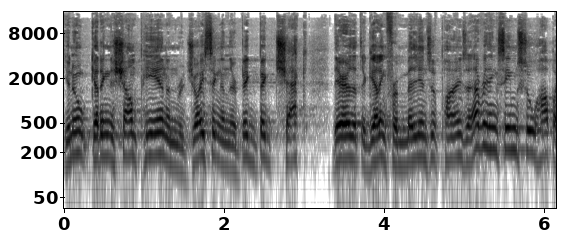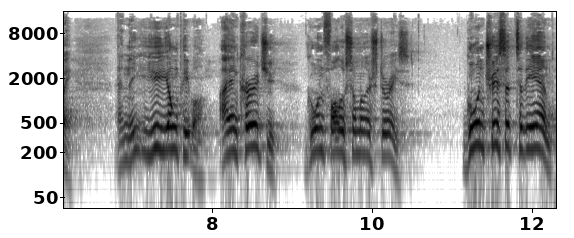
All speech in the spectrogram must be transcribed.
you know, getting the champagne and rejoicing and their big, big check there that they're getting for millions of pounds, and everything seems so happy. And you young people, I encourage you, go and follow some of their stories. Go and trace it to the end.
